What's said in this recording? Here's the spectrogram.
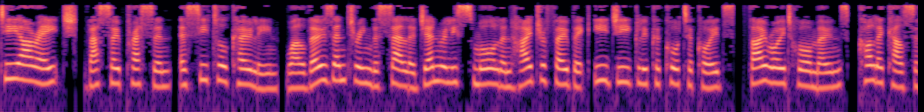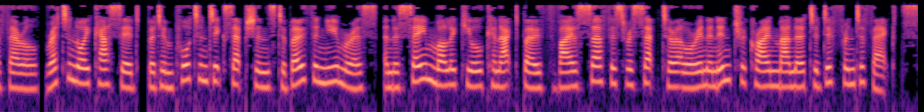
TRH, vasopressin, acetylcholine, while those entering the cell are generally small and hydrophobic e.g. glucocorticoids, thyroid hormones, cholecalciferol, retinoic acid, but important exceptions to both are numerous, and the same molecule can act both via surface receptor or in an intracrine manner to different effects.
